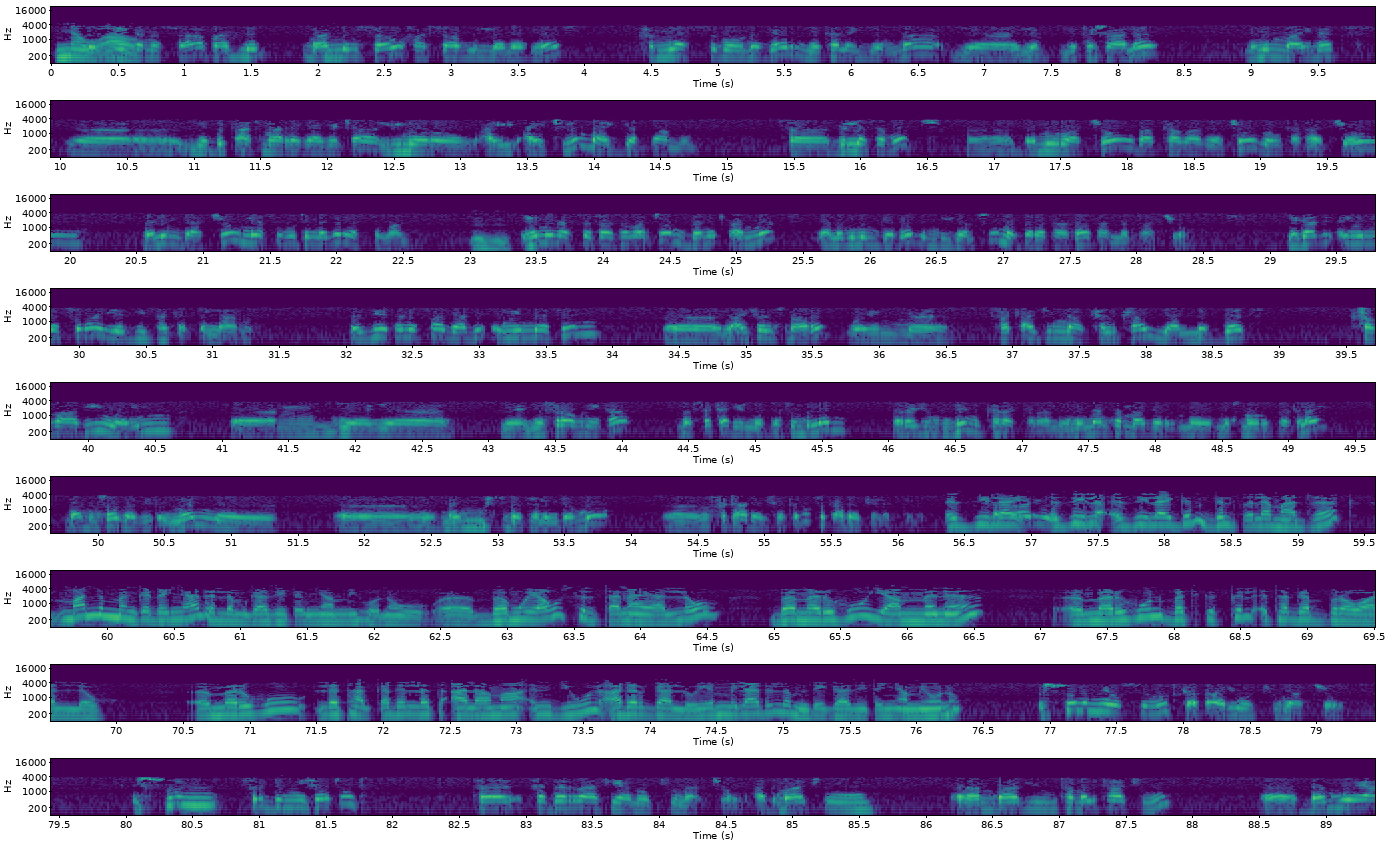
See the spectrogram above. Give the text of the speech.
ነው የተነሳ ማንም ማንም ሰው ሀሳቡን ለመግለጽ ከሚያስበው ነገር የተለየና የተሻለ ምንም አይነት የብቃት ማረጋገጫ ሊኖረው አይችልም፣ አይገባምም። ግለሰቦች በኑሯቸው፣ በአካባቢያቸው፣ በእውቀታቸው፣ በልምዳቸው የሚያስቡትን ነገር ያስባሉ። ይህንን አስተሳሰባቸውን በነጻነት ያለምንም ገደብ እንዲገልጹ መበረታታት አለባቸው። የጋዜጠኝነት ስራ የዚህ ተቀጥላ ነው። በዚህ የተነሳ ጋዜጠኝነትን license ማድረግ ወይም ፈቃጅና ከልካይ ያለበት ከባቢ ወይም የስራ ሁኔታ መፈቀድ የለበትም ብለን ረዥም ጊዜ እንከራከራለን። እናንተም ሀገር የምትኖሩበት ላይ ማንም ሰው ጋዜጠኛን መንግስት በተለይ ደግሞ ፍቃድ አይሰጥም፣ ፍቃድ አይከለክልም። እዚህ ላይ እዚህ ላይ እዚህ ላይ ግን ግልጽ ለማድረግ ማንም መንገደኛ አይደለም ጋዜጠኛ የሚሆነው። በሙያው ስልጠና ያለው በመርሁ ያመነ መርሁን በትክክል እተገብረዋለሁ፣ መርሁ ለታቀደለት ዓላማ እንዲውል አደርጋለሁ የሚል አይደለም እንደ ጋዜጠኛ የሚሆነው። እሱን የሚወስኑት ቀጣሪዎቹ ናቸው። እሱን ፍርድ የሚሰጡት ተደራሲያኖቹ ናቸው። አድማጩ፣ አንባቢው፣ ተመልካቹ በሙያ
